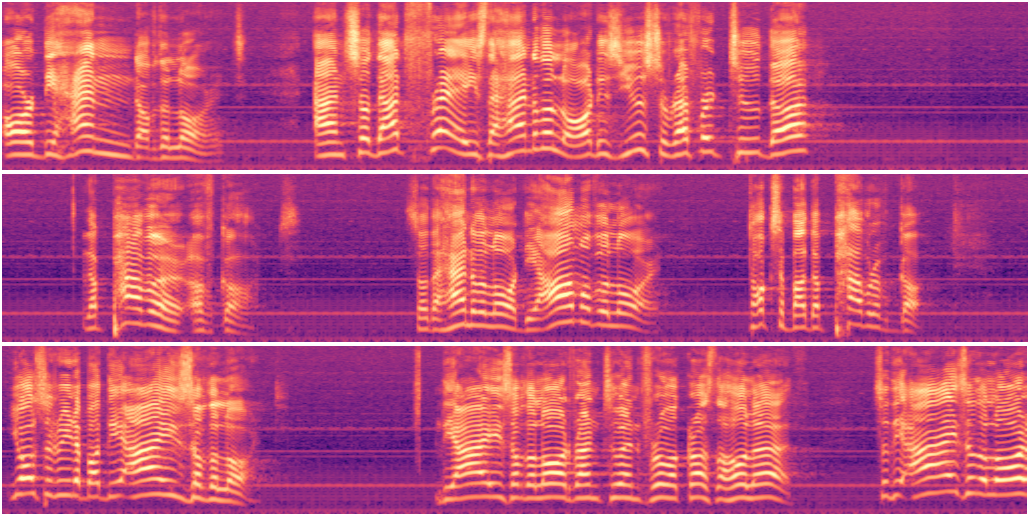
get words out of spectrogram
or the hand of the Lord. And so that phrase, the hand of the Lord, is used to refer to the, the power of God. So the hand of the Lord, the arm of the Lord, talks about the power of God. You also read about the eyes of the Lord. The eyes of the Lord run to and fro across the whole earth. So the eyes of the Lord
